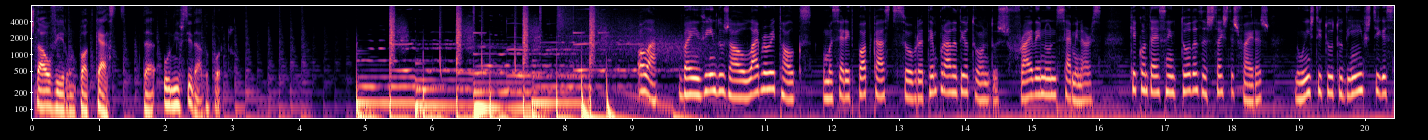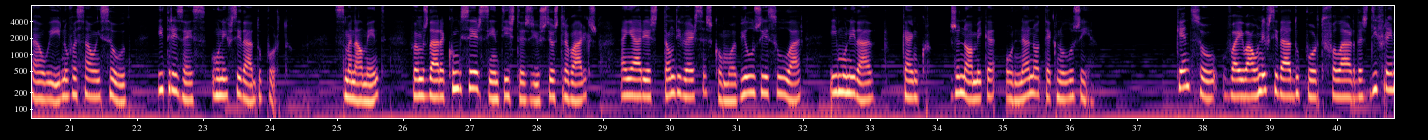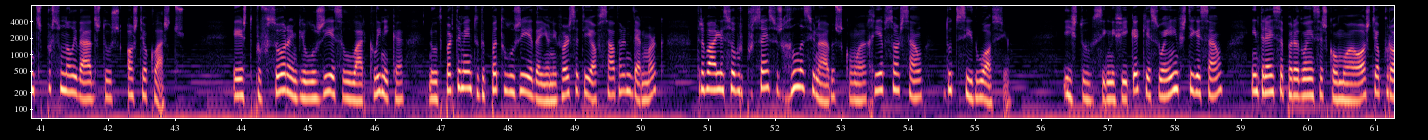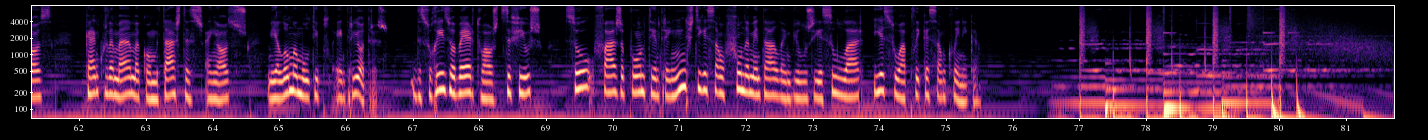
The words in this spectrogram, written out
Está a ouvir um podcast da Universidade do Porto. Olá, bem-vindos ao Library Talks, uma série de podcasts sobre a temporada de outono dos Friday Noon Seminars, que acontecem todas as sextas-feiras no Instituto de Investigação e Inovação em Saúde, I3S, Universidade do Porto. Semanalmente, vamos dar a conhecer cientistas e os seus trabalhos em áreas tão diversas como a biologia celular, imunidade, cancro, genómica ou nanotecnologia. Kent Sou veio à Universidade do Porto falar das diferentes personalidades dos osteoclastos. Este professor em Biologia Celular Clínica, no Departamento de Patologia da University of Southern Denmark, trabalha sobre processos relacionados com a reabsorção do tecido ósseo. Isto significa que a sua investigação interessa para doenças como a osteoporose, cancro da mama com metástases em ossos, mieloma múltiplo, entre outras. De sorriso aberto aos desafios, Sou faz a ponte entre a investigação fundamental em biologia celular e a sua aplicação clínica.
